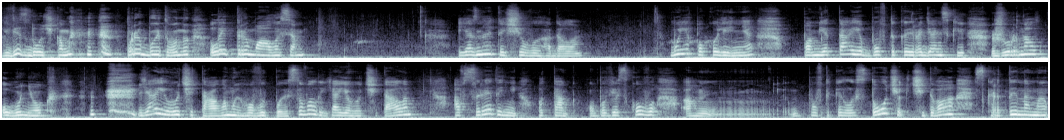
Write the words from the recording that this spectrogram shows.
гвіздочками прибито, воно ледь трималося. Я знаєте, що вигадала? Моє покоління пам'ятає, був такий радянський журнал Огоньок. Я його читала, ми його виписували, я його читала. А всередині, отак обов'язково був такий листочок чи два з картинами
